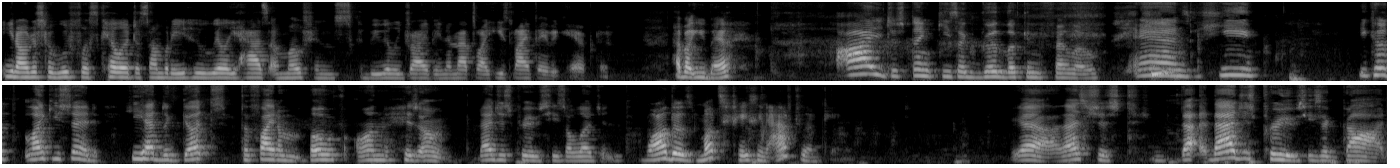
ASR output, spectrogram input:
you know, just a ruthless killer to somebody who really has emotions could be really driving, and that's why he's my favorite character. How about you, Bear? I just think he's a good-looking fellow, and he he could, like you said, he had the guts to fight them both on his own. That just proves he's a legend. While those mutts chasing after him came. Yeah, that's just that that just proves he's a god.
